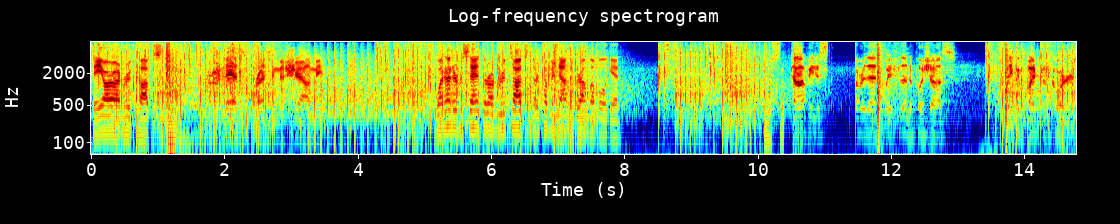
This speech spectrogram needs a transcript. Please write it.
They are on rooftops. They're suppressing the shit out of me. 100% they're on rooftops and they're coming down the ground level again. Copy. Just cover then. Wait for them to push us. They can fight for the corners.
